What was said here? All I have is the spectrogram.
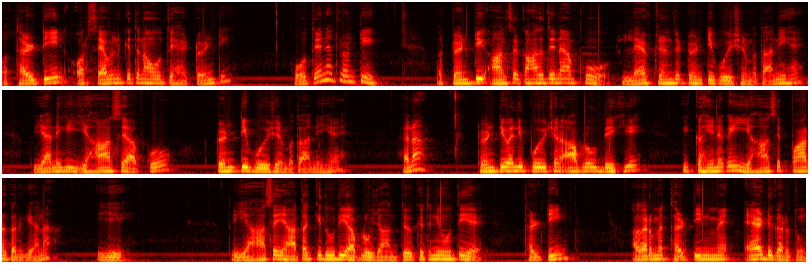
और थर्टीन और सेवन कितना होते हैं? ट्वेंटी होते हैं ना ट्वेंटी और ट्वेंटी आंसर कहाँ से देना है आपको? लेफ़्ट हैंड से ट्वेंटी पोजीशन बतानी है। तो यानी कि यहाँ से आपको ट्वेंटी पोजीशन बतानी है। है ना? ट्वेंटी वाली पोजीशन आप लोग देखिए कि कहीं ना कहीं यहाँ से पार कर गया ना? ये। तो यहाँ से यहाँ तक की दूरी आप लोग जानते हो कितनी होती है? थर्टीन अगर मैं थर्टीन में ऐड कर दूँ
